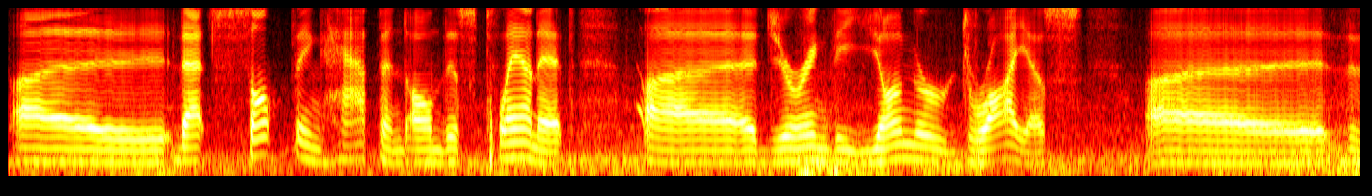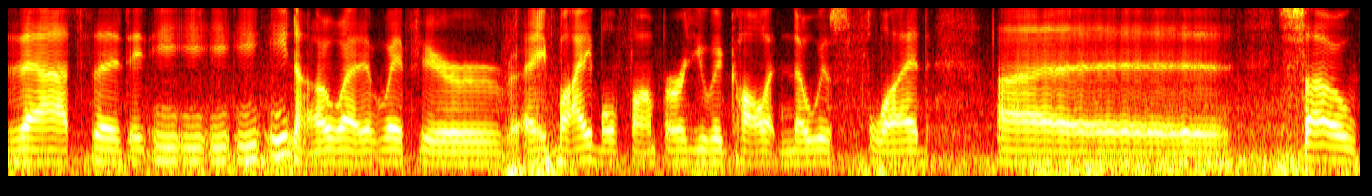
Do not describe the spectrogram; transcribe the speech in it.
Uh, that something happened on this planet uh, during the younger Dryas. Uh, that uh, you know, uh, if you're a Bible thumper, you would call it Noah's flood. Uh, so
